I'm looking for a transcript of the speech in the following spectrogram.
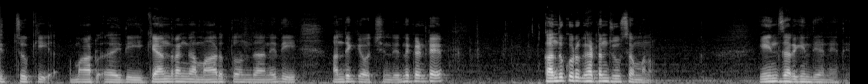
చిచ్చుకి మారు ఇది కేంద్రంగా మారుతోంది అనేది అందుకే వచ్చింది. ఎందుకంటే కందుకూరు ఘటన చూసాం మనం. ఏం జరిగింది అనేది.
